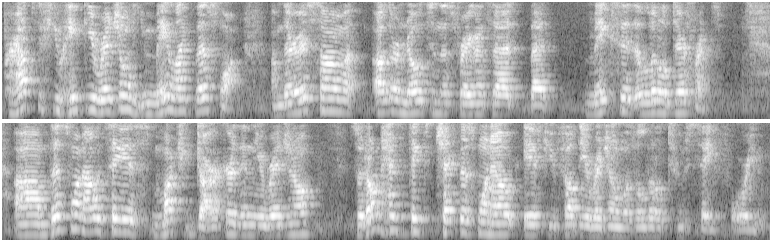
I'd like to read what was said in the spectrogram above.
Perhaps if you hate the original, you may like this one. Um, there is some other notes in this fragrance that, that makes it a little different. Um, this one I would say is much darker than the original. So don't hesitate to check this one out if you felt the original was a little too safe for you.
